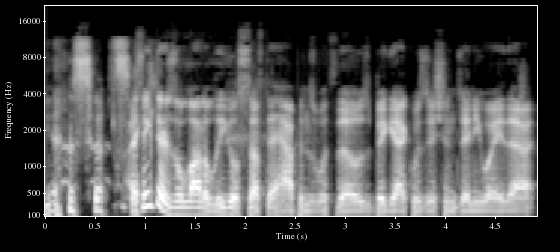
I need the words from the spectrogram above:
You know, so it's I think there's a lot of legal stuff that happens with those big acquisitions anyway that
